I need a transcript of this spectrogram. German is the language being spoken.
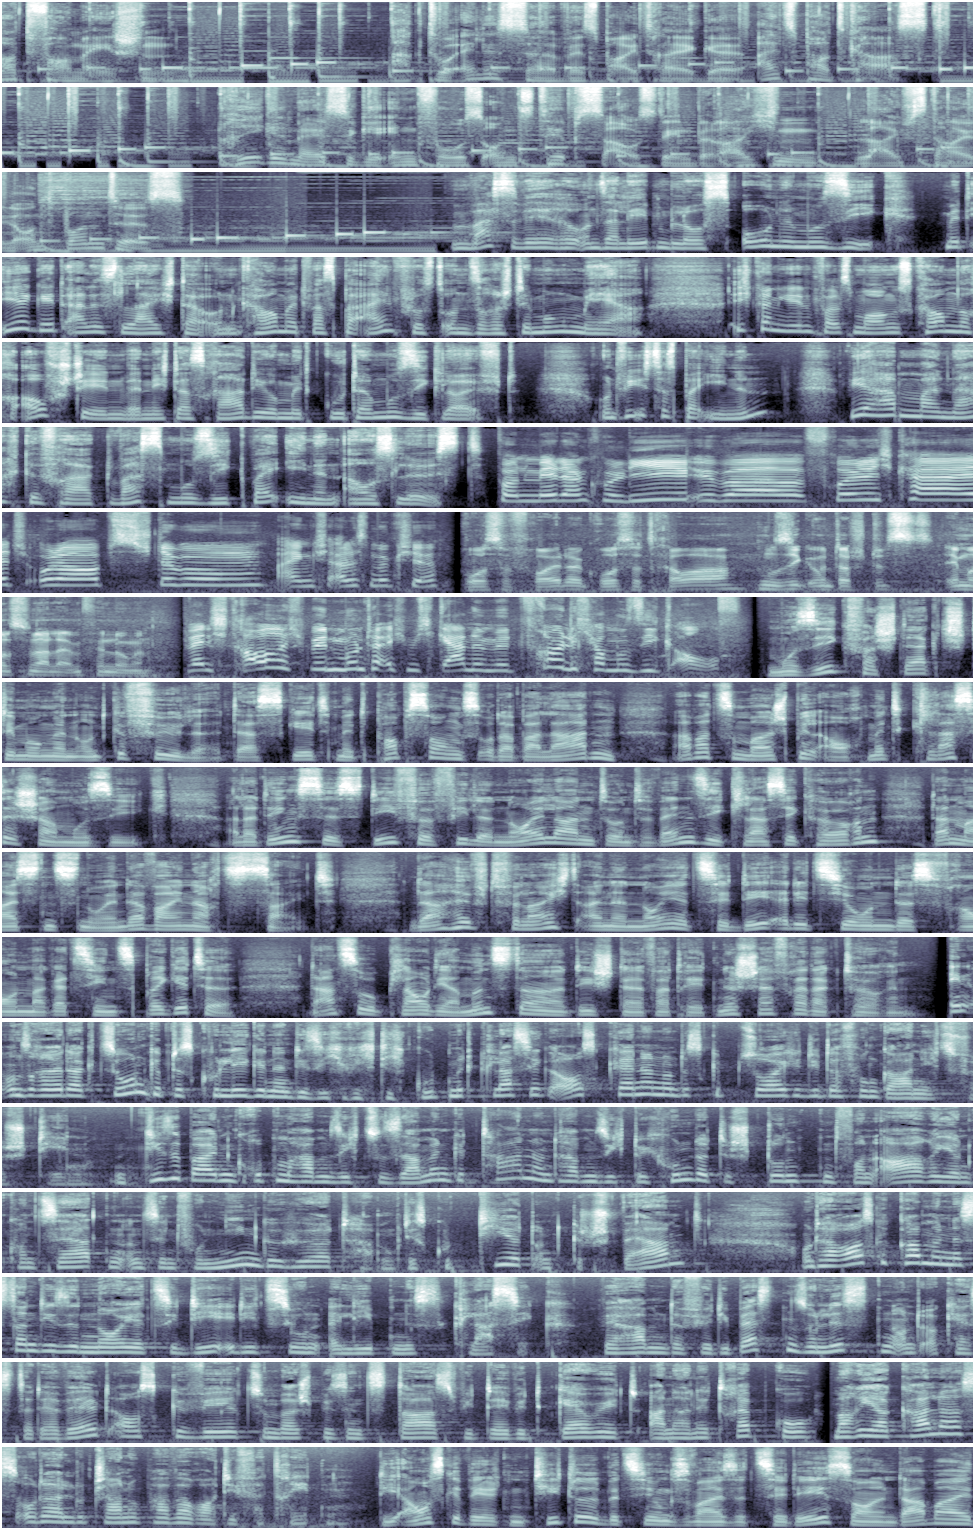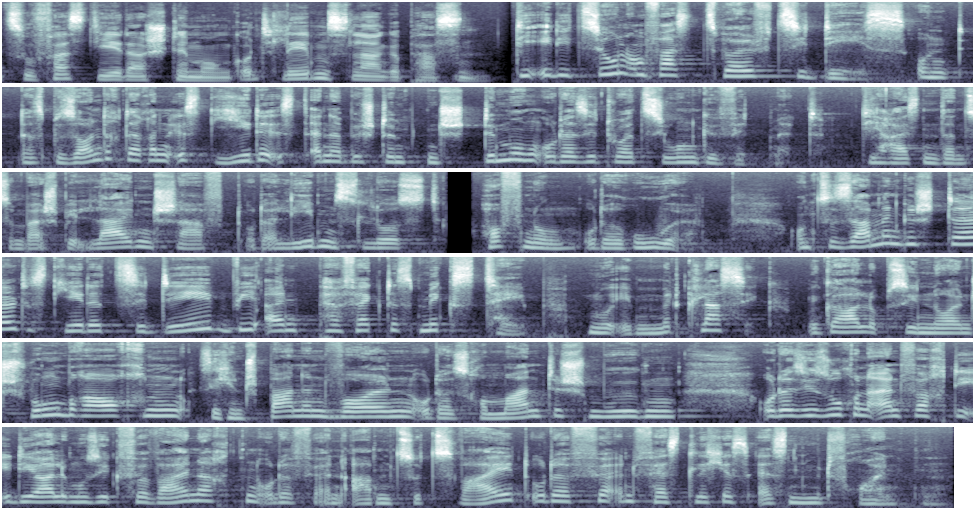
Podformation. Aktuelle Servicebeiträge als Podcast. Regelmäßige Infos und Tipps aus den Bereichen Lifestyle und Buntes. Was wäre unser Leben bloß ohne Musik? Mit ihr geht alles leichter und kaum etwas beeinflusst unsere Stimmung mehr. Ich kann jedenfalls morgens kaum noch aufstehen, wenn nicht das Radio mit guter Musik läuft. Und wie ist das bei Ihnen? Wir haben mal nachgefragt, was Musik bei Ihnen auslöst. Von Melancholie über Fröhlichkeit, Urlaubsstimmung, eigentlich alles Mögliche. Große Freude, große Trauer. Musik unterstützt emotionale Empfindungen. Wenn ich traurig bin, munter ich mich gerne mit fröhlicher Musik auf. Musik verstärkt Stimmungen und Gefühle. Das geht mit Popsongs oder Balladen, aber zum Beispiel auch mit klassischer Musik. Musik. Allerdings ist die für viele Neuland und wenn sie Klassik hören, dann meistens nur in der Weihnachtszeit. Da hilft vielleicht eine neue CD-Edition des Frauenmagazins Brigitte. Dazu Claudia Münster, die stellvertretende Chefredakteurin. In unserer Redaktion gibt es Kolleginnen, die sich richtig gut mit Klassik auskennen und es gibt solche, die davon gar nichts verstehen. Und diese beiden Gruppen haben sich zusammengetan und haben sich durch hunderte Stunden von Arien, Konzerten und Sinfonien gehört, haben diskutiert und geschwärmt und herausgekommen ist dann diese neue CD-Edition Edition Erlebnis Klassik. Wir haben dafür die besten Solisten und Orchester der Welt ausgewählt. Zum Beispiel sind Stars wie David Garrett, Anna Netrebko, Maria Callas oder Luciano Pavarotti vertreten. Die ausgewählten Titel bzw. CDs sollen dabei zu fast jeder Stimmung und Lebenslage passen. Die Edition umfasst zwölf CDs und das Besondere daran ist, jede ist einer bestimmten Stimmung oder Situation gewidmet. Die heißen dann zum Beispiel Leidenschaft oder Lebenslust, Hoffnung oder Ruhe. Und zusammengestellt ist jede CD wie ein perfektes Mixtape, nur eben mit Klassik. Egal, ob Sie neuen Schwung brauchen, sich entspannen wollen oder es romantisch mögen, oder Sie suchen einfach die ideale Musik für Weihnachten oder für einen Abend zu zweit oder für ein festliches Essen mit Freunden.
